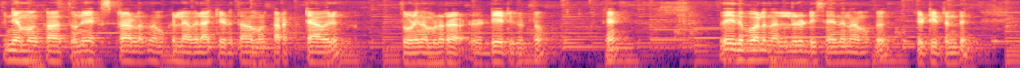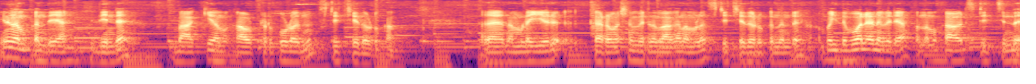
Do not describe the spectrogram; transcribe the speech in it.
പിന്നെ നമുക്ക് ആ തുണി എക്സ്ട്രാ ഉള്ളത് നമുക്ക് ലെവലാക്കി എടുത്താൽ നമ്മൾ കറക്റ്റ് ആ ഒരു തുണി നമ്മൾ റെഡി ആയിട്ട് കിട്ടും. ഓക്കെ ഇത് ഇതുപോലെ നല്ലൊരു ഡിസൈൻ തന്നെ നമുക്ക് കിട്ടിയിട്ടുണ്ട്. ഇനി നമുക്ക് എന്ത് ചെയ്യാം? ഇതിന്റെ ബാക്കി നമുക്ക് ഔട്ടർ കൂടെ ഒന്ന് സ്റ്റിച്ച് ചെയ്ത് കൊടുക്കാം. അതായത് നമ്മൾ ഈ ഒരു കറുവശം വരുന്ന ഭാഗം നമ്മൾ സ്റ്റിച്ച് ചെയ്ത് കൊടുക്കുന്നുണ്ട്. അപ്പോൾ ഇതുപോലെയാണ് വരിക. അപ്പോൾ നമുക്ക് ആ ഒരു സ്റ്റിച്ചിന്റെ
